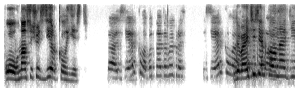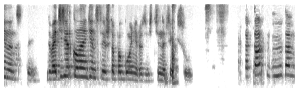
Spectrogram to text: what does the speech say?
О, у нас еще зеркало есть. Да, зеркало. Вот надо выбрать зеркало. Давайте зеркало на одиннадцатый. Давайте зеркало на одиннадцатый, чтобы огонь развести на всякий случай. Так как, ну там,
